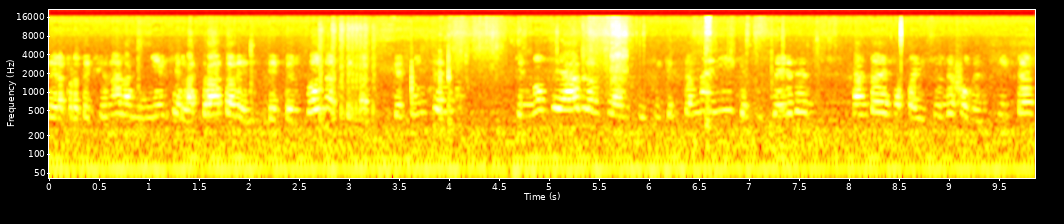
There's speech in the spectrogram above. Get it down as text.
la protección a la niñez y a la trata de, personas, que, que son temas que no se hablan, Francis, y que están ahí, que suceden, tanta desaparición de jovencitas,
